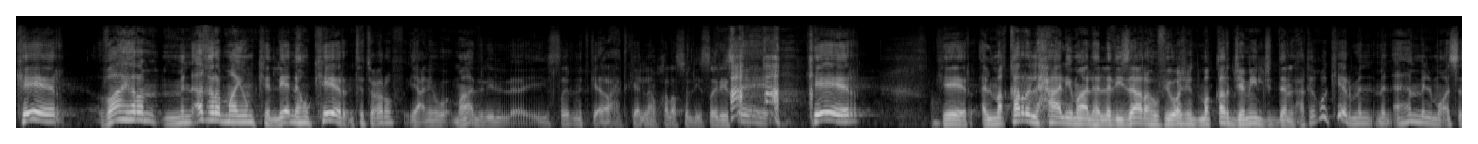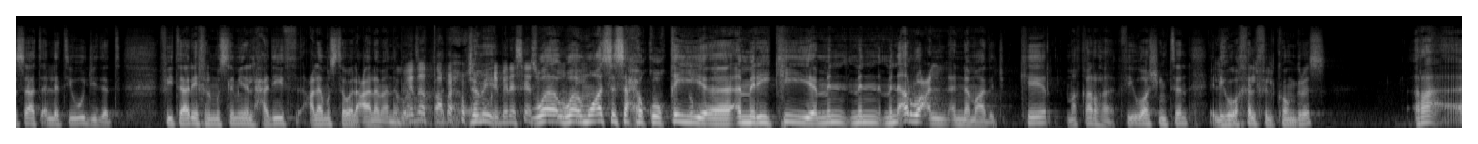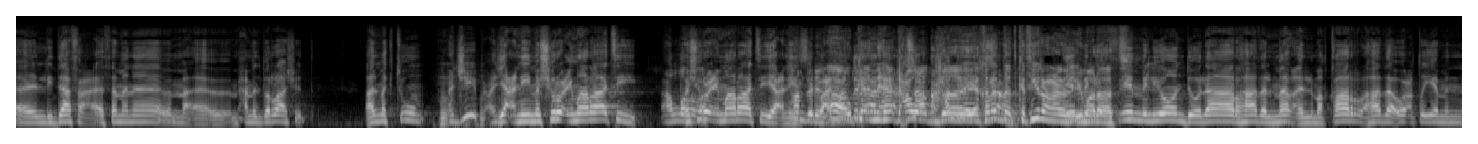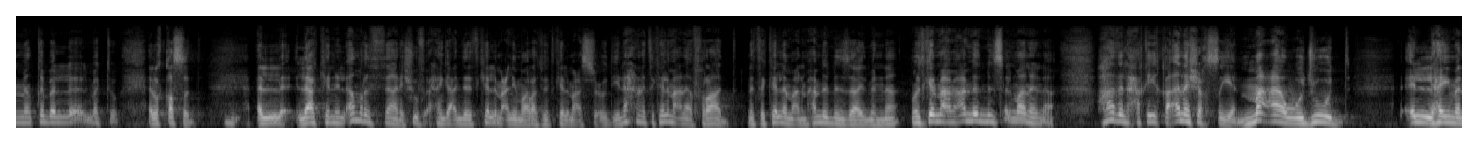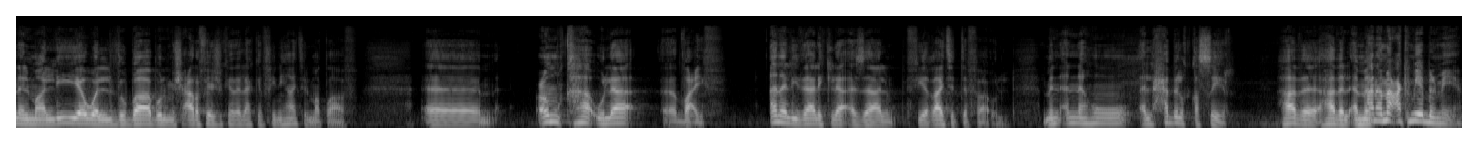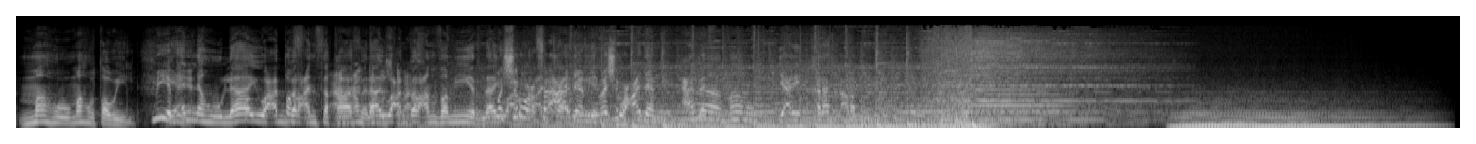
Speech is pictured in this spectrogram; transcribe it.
كير ظاهرة من أغرب ما يمكن لأنه كير أنت تعرف يعني ما أدري ال- يصير نتكلم راح أتكلم خلاص اللي يصير يصير كير كير المقر الحالي مالها الذي زاره في واشنطن مقر جميل جدا الحقيقة وكير من من أهم المؤسسات التي وجدت في تاريخ المسلمين الحديث على مستوى العالم أنا واذا. طابع حقوقي جميل. بالاساس و- حقوقي. ومؤسسة حقوقية أمريكية من من من أروع النماذج كير مقرها في واشنطن اللي هو خلف الكونغرس اللي دافع ثمنه محمد بن راشد. المكتوم. عجيب عجيب. يعني مشروع إماراتي. الله مشروع إماراتي يعني. الحمد لله. وكان هذا عوض لله يتردد كثيرا على 2 مليون, الإمارات. 2 مليون دولار. هذا الم- المقر هذا أعطي من من قبل المكتوب. القصد. ال- لكن الأمر الثاني شوف إحنا قاعدين نتكلم عن الإمارات ونتكلم عن السعودية. نحن نتكلم عن أفراد. نتكلم عن محمد بن زايد من هنا ونتكلم عن محمد بن سلمان هنا. هذا الحقيقة أنا شخصيا مع وجود الهيمنة المالية والذباب والمش عارف إيش وكذا لكن في نهاية المطاف عمق هؤلاء ضعيف. أنا لذلك لا أزال في غاية التفاؤل من أنه الحبل قصير. هذا هذا الأمل. أنا معك 100% ما هو ما هو طويل. مية بالمية. لأنه لا يعبر عن عن ثقافة عمق لا. يعبر عن ضمير لا مشروع يعبر عن عدمي. مشروع عدمي عبثي. يعني الخلايا العربيه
